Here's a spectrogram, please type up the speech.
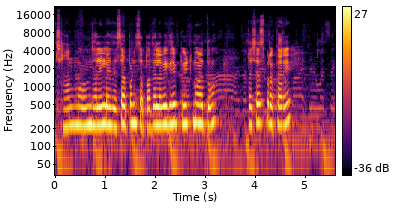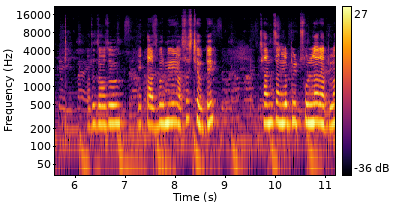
छान मळून झालेलं आहे. जसं आपण चपात्याला वगैरे पीठ मळतो तशाच प्रकारे. आता जवळजवळ एक तासभर मी असंच ठेवते. छान चांगलं पीठ फुलणार आहे आपलं.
